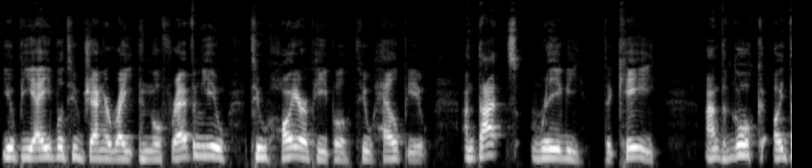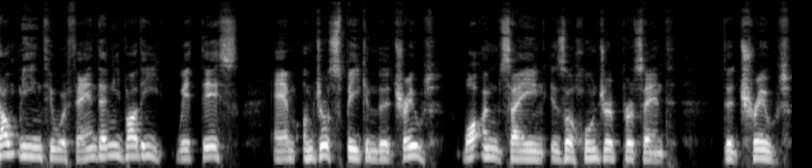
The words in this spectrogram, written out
You'll be able to generate enough revenue to hire people to help you. And that's really the key. And look, I don't mean to offend anybody with this. Um, I'm just speaking the truth. What I'm saying is 100% the truth.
